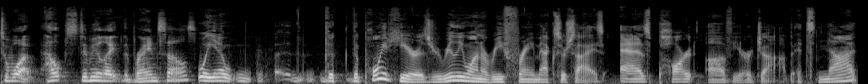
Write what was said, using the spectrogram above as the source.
to what? Help stimulate the brain cells? Well, you know, the the point here is you really want to reframe exercise as part of your job. It's not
